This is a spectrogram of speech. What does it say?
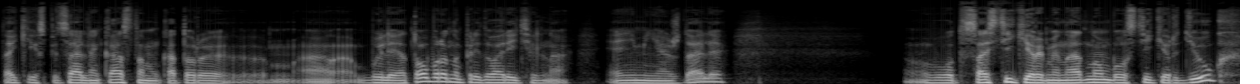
таких специальных кастом, которые м, а, были отобраны предварительно, и они меня ждали. Вот, со стикерами. На одном был стикер Дюк,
